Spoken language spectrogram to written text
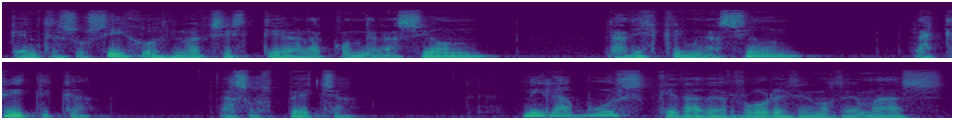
que entre sus hijos no existiera la condenación, la discriminación, la crítica, la sospecha, ni la búsqueda de errores en los demás.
